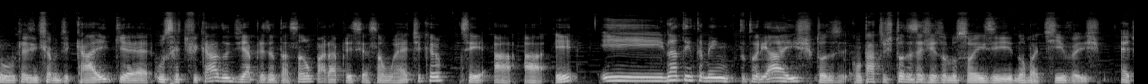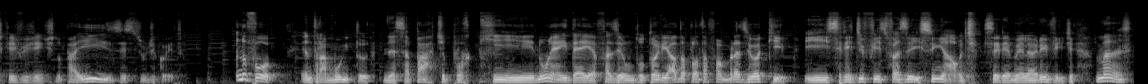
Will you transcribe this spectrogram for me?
O que a gente chama de CAE, que é o Certificado de Apresentação para Apreciação Ética, CAAE. E lá tem também tutoriais, todos, contatos de todas as resoluções e normativas éticas vigentes no país, esse tipo de coisa. Eu não vou entrar muito nessa parte porque não é a ideia fazer um tutorial da plataforma Brasil aqui. E seria difícil fazer isso em áudio, seria melhor em vídeo. Mas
